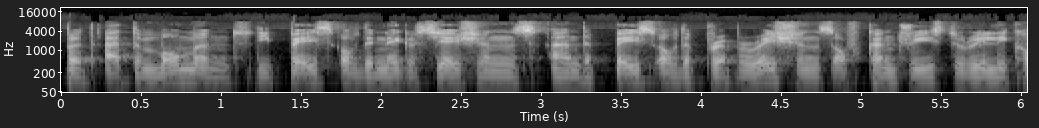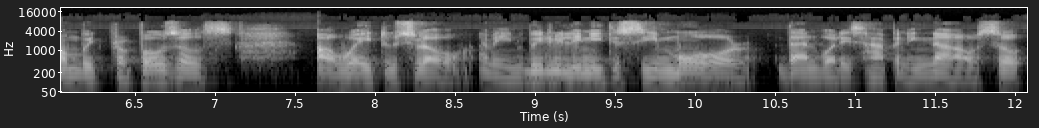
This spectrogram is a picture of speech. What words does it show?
But at the moment, the pace of the negotiations and the pace of the preparations of countries to really come with proposals are way too slow. I mean, we really need to see more than what is happening now. So,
